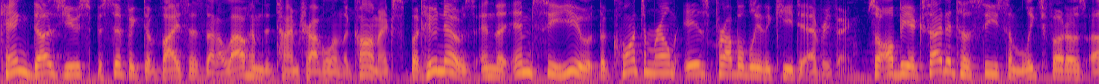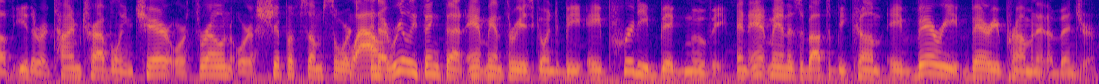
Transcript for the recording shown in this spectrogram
Kang does use specific devices that allow him to time travel in the comics, but who knows, in the MCU, the quantum realm is probably the key to everything. So I'll be excited to see some leaked photos of either a time traveling chair or throne or a ship of some sort. Wow. And I really think that Ant Man 3 is going to be a pretty big movie. And Ant Man is about to become a very, very prominent Avenger.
